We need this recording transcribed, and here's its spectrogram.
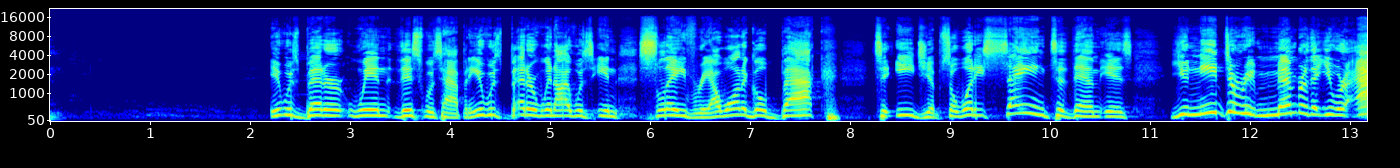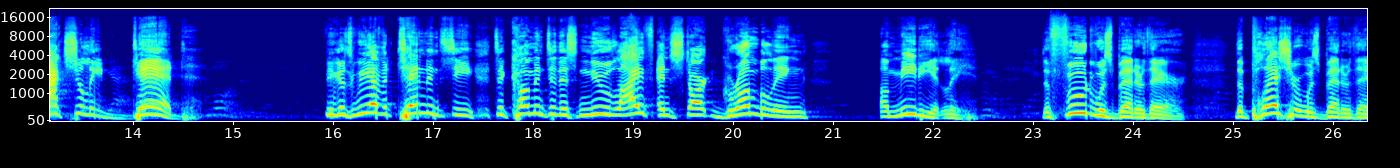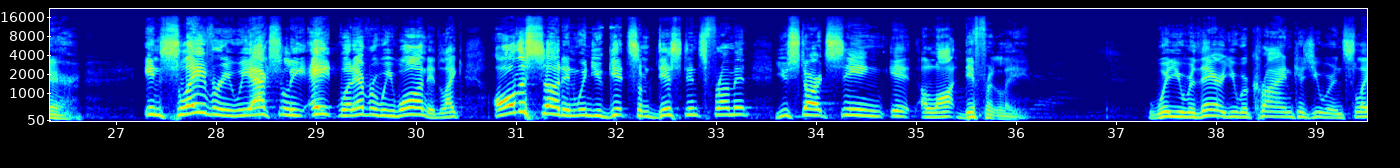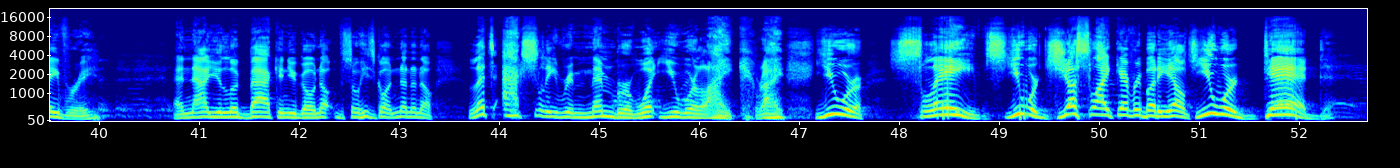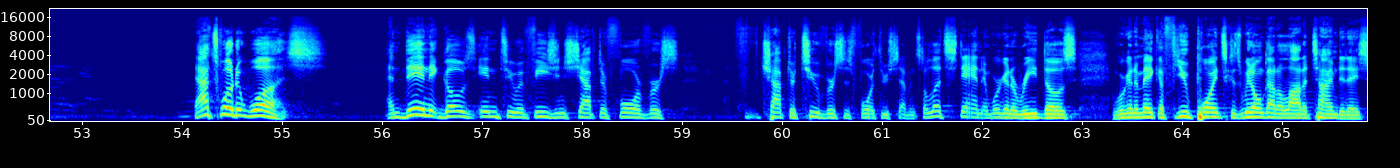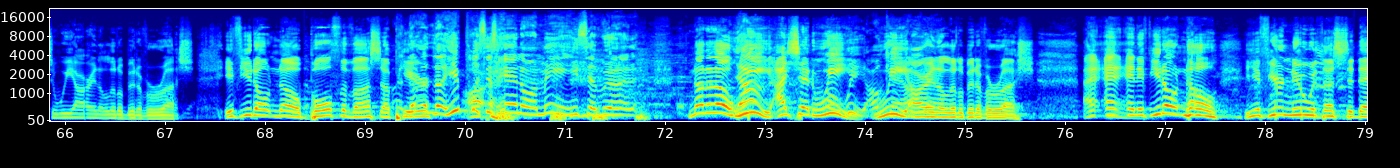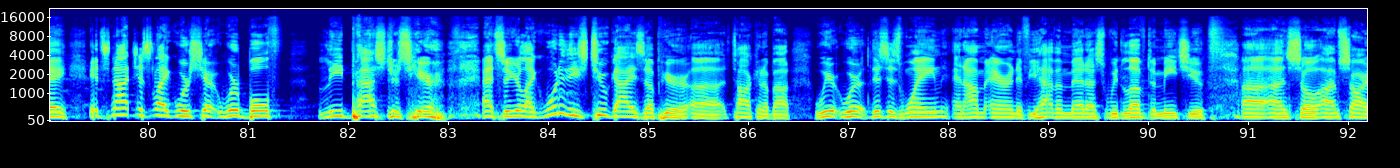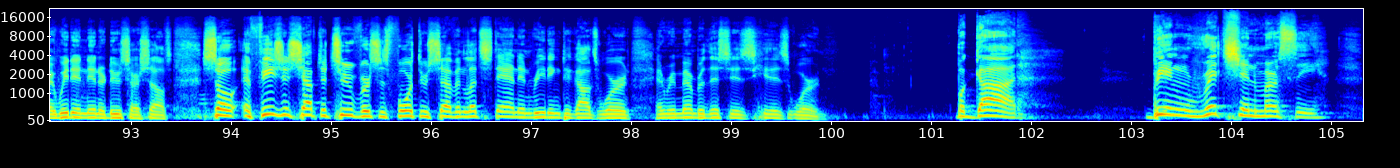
It was better when this was happening. It was better when I was in slavery. I want to go back to Egypt. So, what he's saying to them is, you need to remember that you were actually dead. Because we have a tendency to come into this new life and start grumbling immediately. The food was better there, the pleasure was better there. In slavery, we actually ate whatever we wanted. Like all of a sudden, when you get some distance from it, you start seeing it a lot differently. When you were there, you were crying because you were in slavery. And now you look back and you go, no. So he's going, no, no, no. Let's actually remember what you were like, right? You were slaves. You were just like everybody else. You were dead. That's what it was. And then it goes into Ephesians chapter 4, verse chapter 2, verses 4 through 7. So let's stand and we're going to read those. We're going to make a few points because we don't got a lot of time today. So we are in a little bit of a rush. If you don't know, both of us up here. Look, look, he puts are, his hand on me. He said, We're No, no, no. Yeah. We. I said we. Oh, we, okay, we okay. are in a little bit of a rush. And, and, if you don't know, if you're new with us today, it's not just like we're share, we're both lead pastors here. And so you're like, what are these two guys up here uh, talking about? We're, we're, this is Wayne and I'm Aaron. If you haven't met us, we'd love to meet you. Uh, and so I'm sorry, we didn't introduce ourselves. So Ephesians chapter 2, verses 4 through 7, let's stand in reading to God's word. And remember, this is his word. But God, being rich in mercy,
